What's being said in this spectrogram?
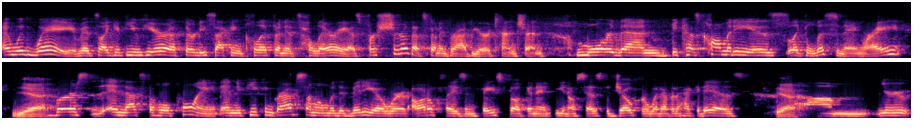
And with Wavve, it's like if you hear a 30 second clip and it's hilarious, for sure that's going to grab your attention more than because comedy is like listening, right? Yeah. Versus, and that's the whole point. And if you can grab someone with a video where it auto plays in Facebook and it, you know, says the joke or whatever the heck it is, yeah. Um, you're,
